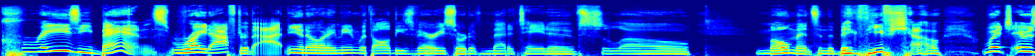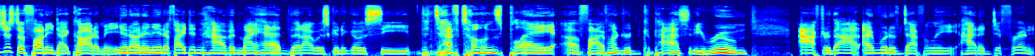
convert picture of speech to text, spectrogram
crazy bands right after that. You know what I mean? With all these very sort of meditative, slow moments in the Big Thief show, which it was just a funny dichotomy. You know what I mean? If I didn't have in my head that I was going to go see the Deftones play a 500 capacity room after that, I would have definitely had a different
